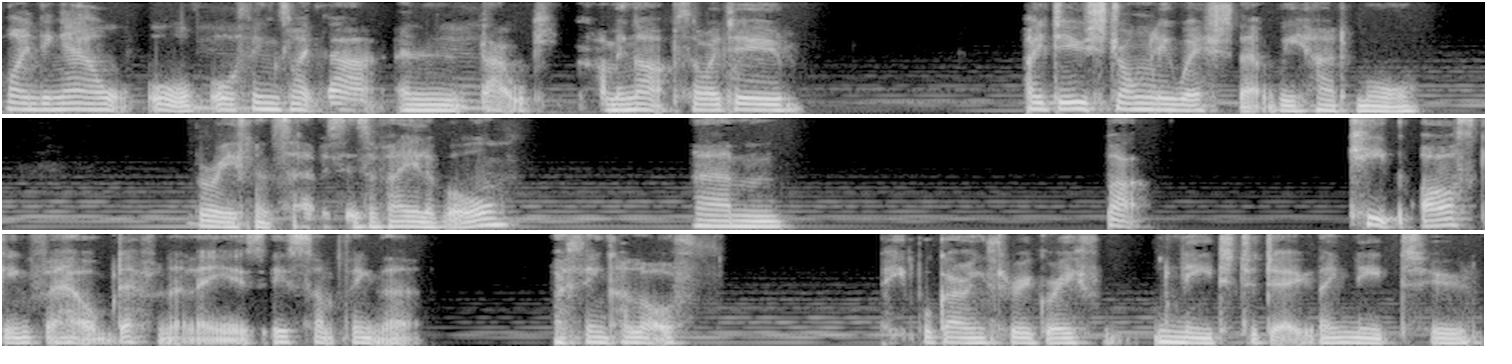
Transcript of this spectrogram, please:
finding out or, or things like that. And Yeah. that will keep coming up. So I do, I do strongly wish that we had more bereavement services available. Um, but keep asking for help definitely is, is something that I think a lot of people going through grief need to do. They need to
